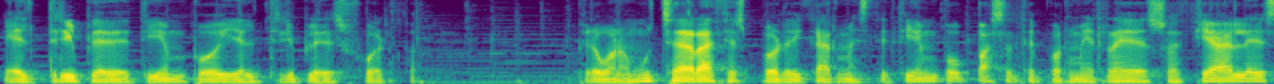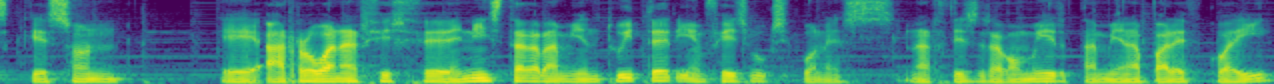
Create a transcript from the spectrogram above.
el triple de tiempo y el triple de esfuerzo. Pero bueno, muchas gracias por dedicarme este tiempo. Pásate por mis redes sociales que son eh, arroba en Instagram y en Twitter y en Facebook si pones Narcis Dragomir también aparezco ahí.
